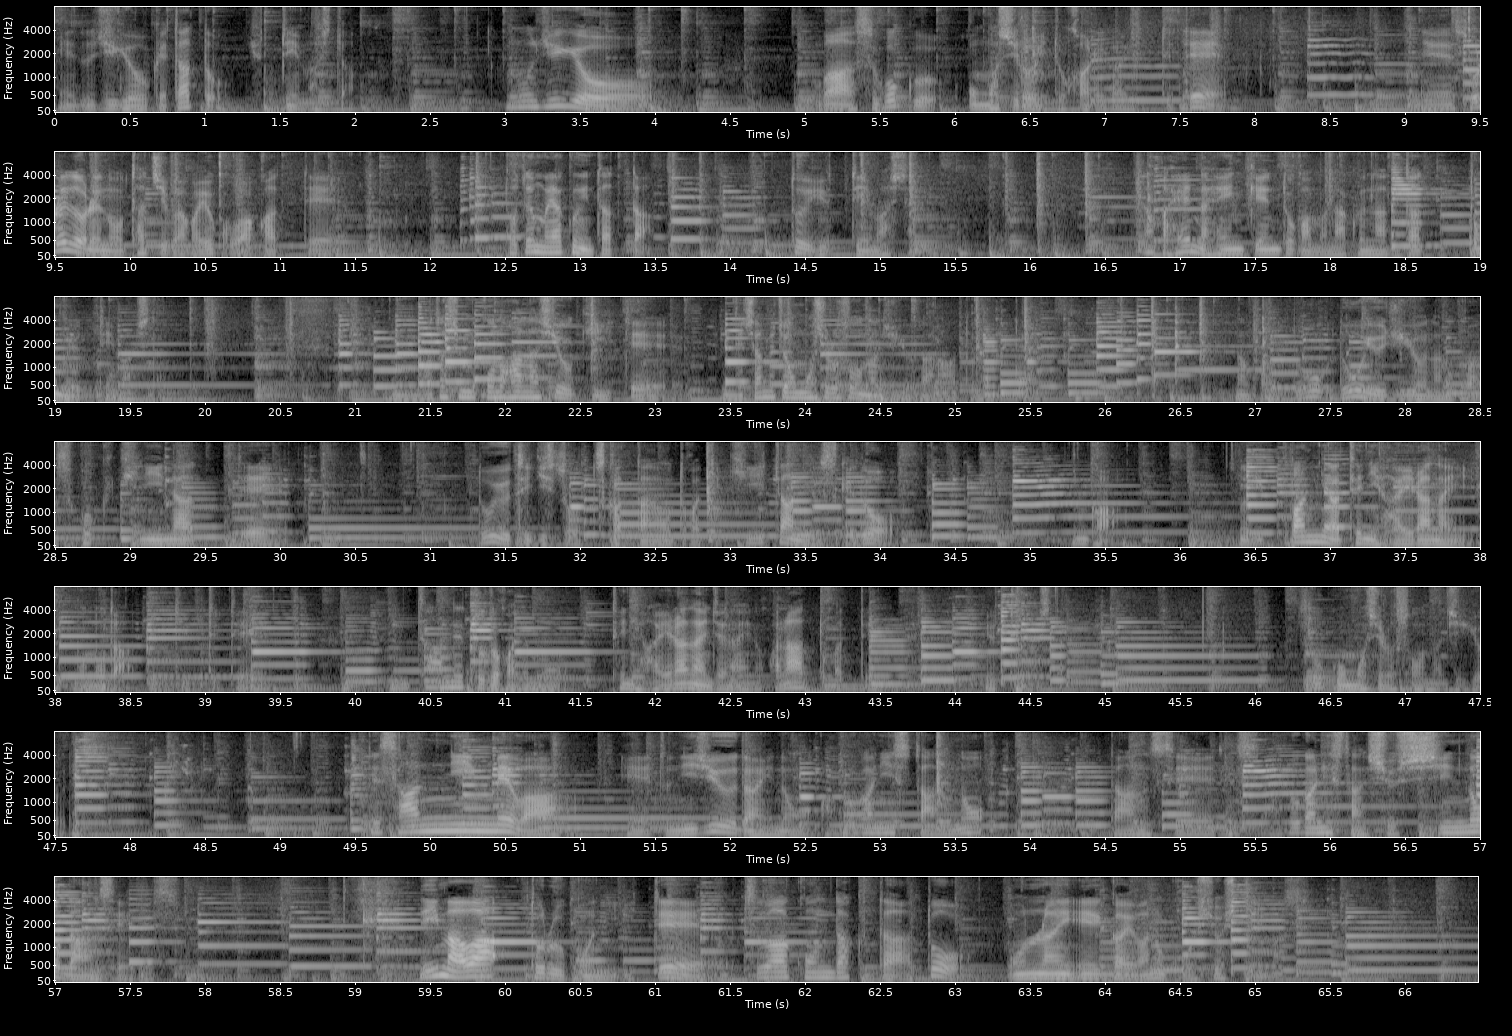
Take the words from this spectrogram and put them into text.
えー、と授業を受けたと言っていました。この授業はすごく面白いと彼が言っててでそれぞれの立場がよく分かってとても役に立ったと言っていました。ねなんか変な偏見とかもなくなったとも言っていました、うん、私もこの話を聞いてめちゃめちゃ面白そうな授業だなと思って。どうどういう授業なのかすごく気になってどういうテキストを使ったのとかって聞いたんですけどなんか一般には手に入らないものだって言っててインターネットとかでも手に入らないんじゃないのかなとかって言ってました。すごく面白そうな授業です。で3人目は、えーと、20代のアフガニスタンの男性です。アフガニスタン出身の男性です。で今はトルコにいてツアーコンダクターとオンライン英会話の講師をしています。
